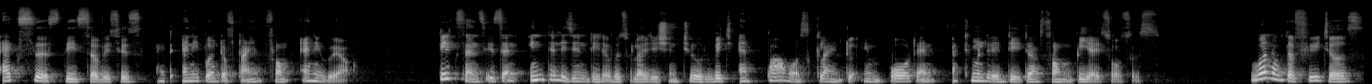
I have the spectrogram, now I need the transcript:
access these services at any point of time from anywhere. QlikSense is an intelligent data visualization tool which empowers clients to import and accumulate data from BI sources. One of the features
